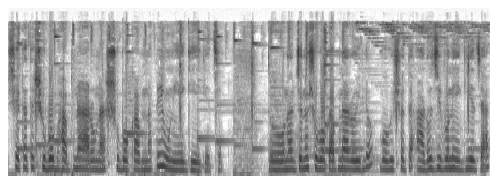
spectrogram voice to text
সেটাতে শুভ ভাবনা আর ওনার শুভ কামনাতেই উনি এগিয়ে গেছেন। তো ওনার জন্য শুভকামনা রইল। ভবিষ্যতে আরও জীবনে এগিয়ে যাক।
